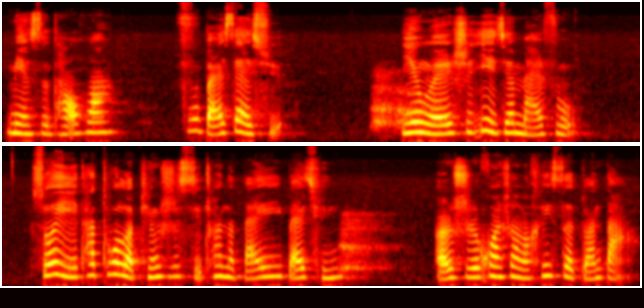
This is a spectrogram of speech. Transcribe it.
面似桃花，肤白赛雪。因为是夜间埋伏，所以她脱了平时喜穿的白衣白裙，而是换上了黑色短打，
